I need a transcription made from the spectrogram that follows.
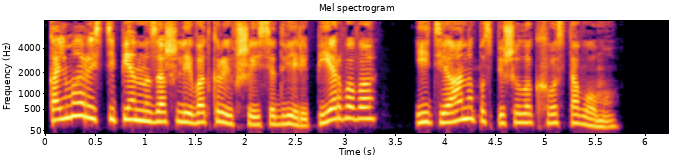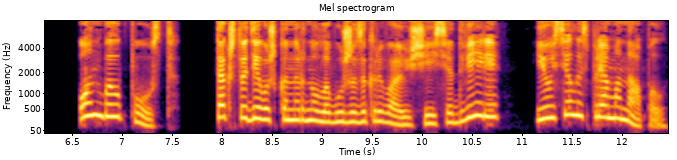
Кальмары степенно зашли в открывшиеся двери первого, и Тиана поспешила к хвостовому. Он был пуст, так что девушка нырнула в уже закрывающиеся двери и уселась прямо на пол.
